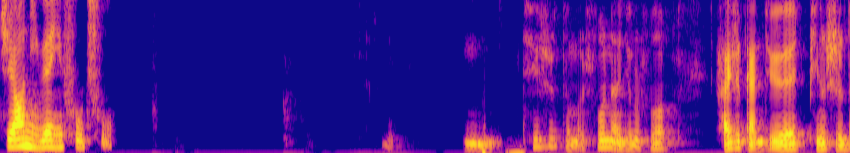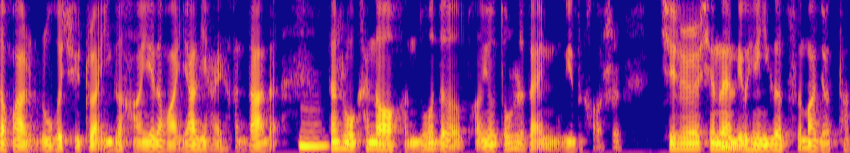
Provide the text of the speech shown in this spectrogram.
只要你愿意付出。嗯，其实怎么说呢，就是说，还是感觉平时的话，如果去转一个行业的话，压力还是很大的。嗯。但是我看到很多的朋友都是在努力的考试。其实现在流行一个词嘛，叫躺，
